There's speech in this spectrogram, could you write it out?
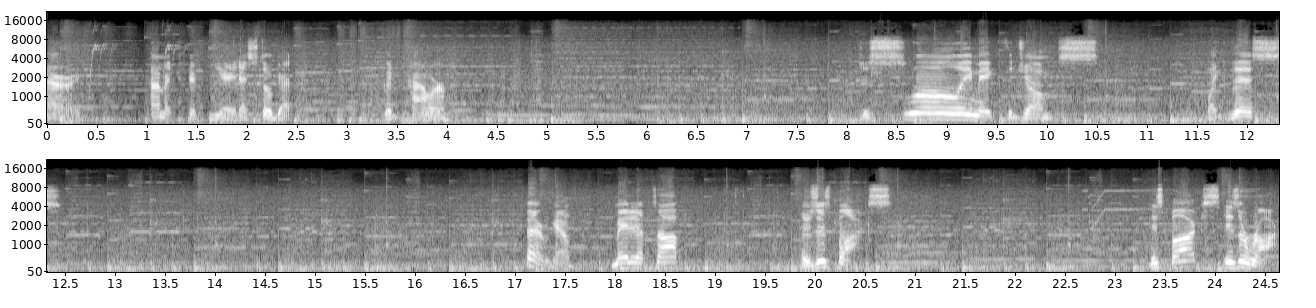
Alright. I'm at 58. I still got good power. Just slowly make the jumps like this. There we go. Made it up top. There's this box. This box is a rock.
